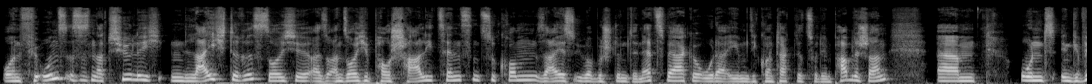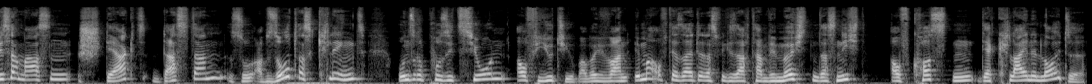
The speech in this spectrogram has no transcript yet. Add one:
Und für uns ist es natürlich ein leichteres, solche, also an solche Pauschallizenzen zu kommen, sei es über bestimmte Netzwerke oder eben die Kontakte zu den Publishern. Ähm, und in gewissermaßen stärkt das dann, so absurd das klingt, unsere Position auf YouTube. Aber wir waren immer auf der Seite, dass wir gesagt haben, wir möchten das nicht auf Kosten der kleinen Leute.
